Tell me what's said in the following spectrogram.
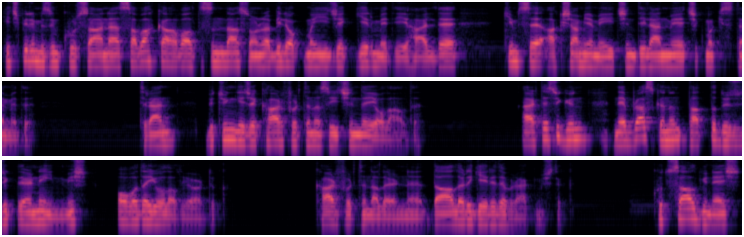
Hiçbirimizin kursağına sabah kahvaltısından sonra bir lokma yiyecek girmediği halde kimse akşam yemeği için dilenmeye çıkmak istemedi. Tren bütün gece kar fırtınası içinde yol aldı. Ertesi gün Nebraska'nın tatlı düzlüklerine inmiş, ovada yol alıyorduk. Kar fırtınalarını, dağları geride bırakmıştık. Kutsal güneş,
